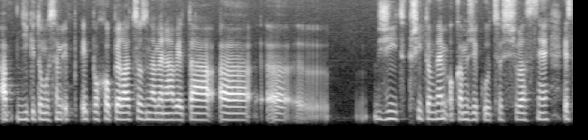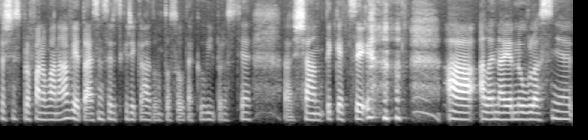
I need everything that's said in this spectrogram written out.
A díky tomu jsem i, i pochopila, co znamená věta a, a, žít v přítomném okamžiku, což vlastně je strašně sprofanovaná věta. Já jsem si vždycky říkala, to, to jsou takový prostě šanty, keci. a, ale najednou vlastně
